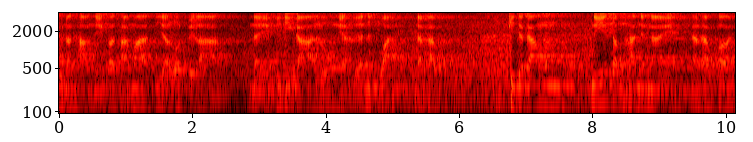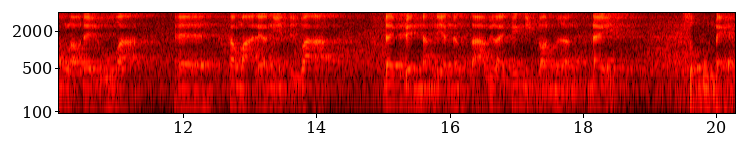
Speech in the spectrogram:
คุณธรรมนี้ก็สามารถที่จะลดเวลาในพิธีการลงเนี่ยเหลือหนึ่งวันนะครับ กิจกรรมนี้สำคัญยังไงนะครับ ก็ให้พวกเราได้รู้ว่าเเข้ามาแล้วนี่ถือว่าได้เป็นนักเรียนนักศึกษาวิทยาลัยเทคนิคดอนเมืองได้สมบูรณ์แบบ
